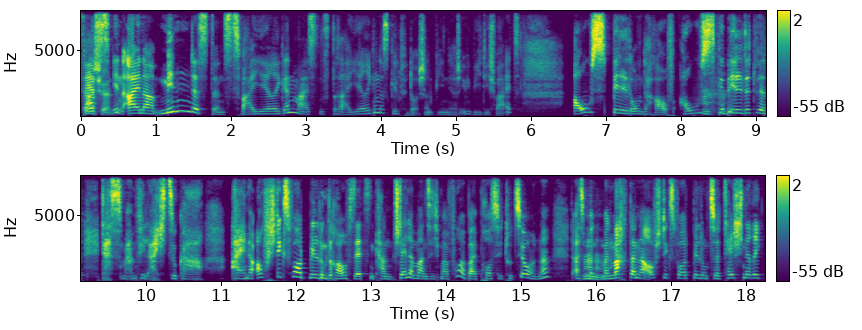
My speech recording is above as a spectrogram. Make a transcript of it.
Sehr dass schön. in einer mindestens zweijährigen, meistens dreijährigen, das gilt für Deutschland wie, wie die Schweiz, Ausbildung darauf ausgebildet mhm. wird, dass man vielleicht sogar eine Aufstiegsfortbildung draufsetzen kann. Stelle man sich mal vor, bei Prostitution. Ne? Also man, mhm. man macht dann eine Aufstiegsfortbildung zur Technik,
